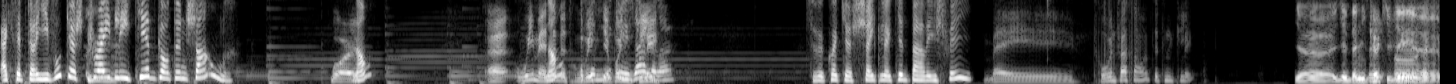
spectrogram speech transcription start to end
accepteriez-vous que je trade les kids contre une chambre? Ouais. Non? Euh, oui, mais Non? essaie de trouver s'il n'y a pas une clé. Tu veux quoi que je shake le kid par les chevilles? Ben, trouve une façon, hein, peut-être une clé. Il y a, il y a Danica qui vient euh,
